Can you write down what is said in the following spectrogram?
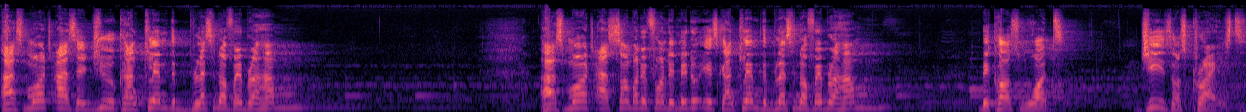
as much as a Jew can claim the blessing of Abraham, as much as somebody from the Middle East can claim the blessing of Abraham. Because what? Jesus Christ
